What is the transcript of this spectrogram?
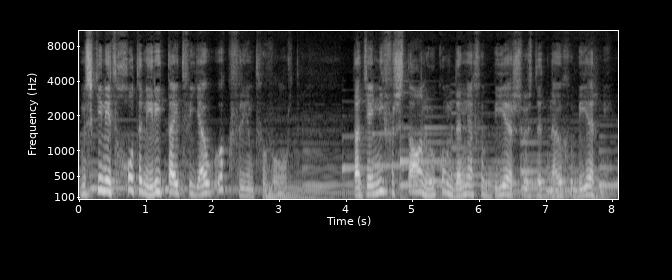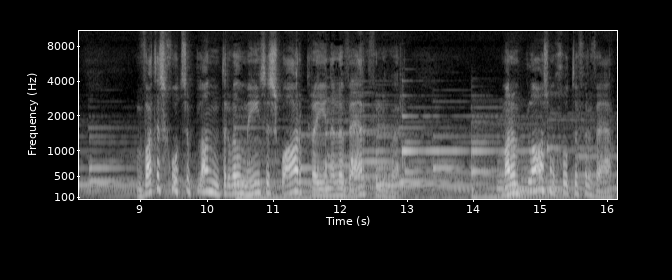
Miskien het God in hierdie tyd vir jou ook vreemd geword dat jy nie verstaan hoekom dinge gebeur soos dit nou gebeur nie. Wat is God se plan terwyl mense swaar kry en hulle werk verloor? Maar in plaas om God te verwerp,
